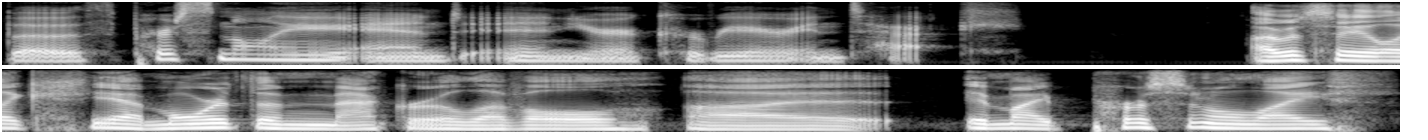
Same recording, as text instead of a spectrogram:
both personally and in your career in tech? I would say like yeah, more at the macro level. Uh, in my personal life,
